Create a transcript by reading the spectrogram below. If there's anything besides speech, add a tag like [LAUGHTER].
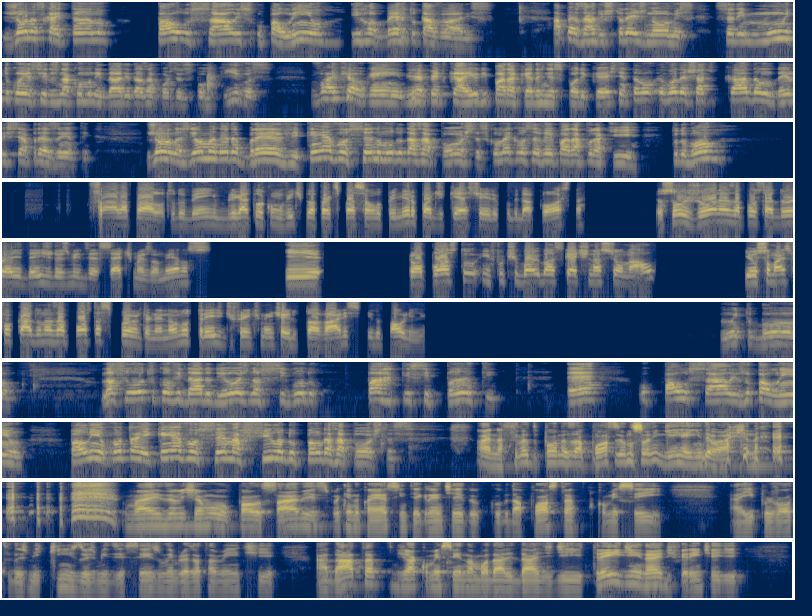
Jonas Caetano, Paulo Sales, o Paulinho e Roberto Tavares. Apesar dos três nomes serem muito conhecidos na comunidade das apostas esportivas, vai que alguém de repente caiu de paraquedas nesse podcast, então eu vou deixar que cada um deles se apresente. Jonas, de uma maneira breve, quem é você no mundo das apostas? Como é que você veio parar por aqui? Tudo bom? Fala, Paulo, tudo bem? Obrigado pelo convite, pela participação no primeiro podcast aí do Clube da Aposta. Eu sou o Jonas, apostador aí desde 2017, mais ou menos. E eu aposto em futebol e basquete nacional. E eu sou mais focado nas apostas Panther, né? Não no trade, diferentemente aí do Tavares e do Paulinho. Muito bom. Nosso outro convidado de hoje, nosso segundo participante, é o Paulo Sales, o Paulinho. Paulinho, conta aí, quem é você na fila do pão das apostas? Ah, na fila do pão das apostas eu não sou ninguém ainda, eu acho, né? [LAUGHS] Mas eu me chamo Paulo Salles, para quem não conhece, integrante aí do Clube da Aposta. Comecei aí por volta de 2015, 2016, não lembro exatamente a data. Já comecei na modalidade de trading, né? Diferente aí de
